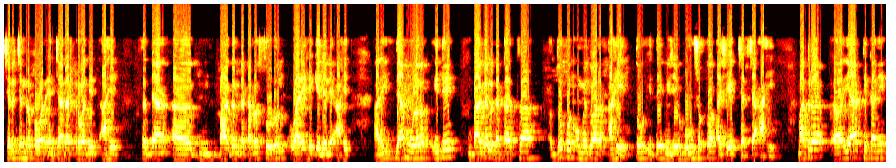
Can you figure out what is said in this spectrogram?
शरदचंद्र पवार यांच्या राष्ट्रवादीत आहेत. सध्या अं, बागल गटाला सोडून वारे हे गेलेले आहेत. आणि त्यामुळं इथे बागल गटाचा जो कोण उमेदवार आहे तो इथे विजयी होऊ शकतो अशी एक चर्चा आहे. मात्र या ठिकाणी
